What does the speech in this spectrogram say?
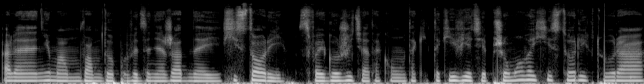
ale nie mam Wam do opowiedzenia żadnej historii swojego życia, taką, taki, takiej wiecie, przełomowej historii, która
